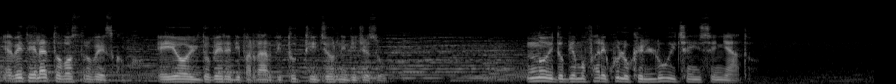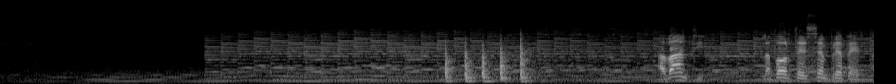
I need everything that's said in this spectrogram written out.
Mi avete eletto vostro vescovo e io ho il dovere di parlarvi tutti i giorni di Gesù. Noi dobbiamo fare quello che lui ci ha insegnato. Avanti, la porta è sempre aperta.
